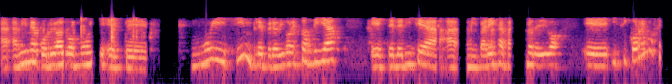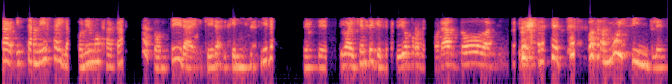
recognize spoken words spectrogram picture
A, mí me ocurrió algo muy, este, muy simple, pero digo, estos días este, le dije a, a mi pareja, le digo, eh, y si corremos esta, esta mesa y la ponemos acá, una tontera, que, era, que ni siquiera, este, digo, hay gente que se pidió por decorar todo, cosas muy simples.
